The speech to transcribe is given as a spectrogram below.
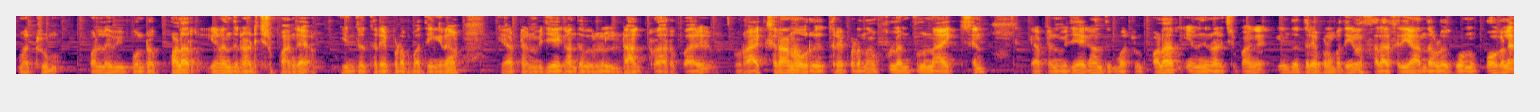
மற்றும் பல்லவி போன்ற பலர் இணைந்து நடிச்சிருப்பாங்க. இந்த திரைப்படம் பார்த்தீங்கன்னா கேப்டன் விஜயகாந்த் அவர்கள் டாக்டராக இருப்பார். ஒரு ஆக்ஷனான ஒரு திரைப்படம் தான். Full and full action captain Vijayakanth மற்றும் பலர் இணைந்து நடிச்சிருப்பாங்க. இந்த திரைப்படம் பார்த்திங்கன்னா சராசரியாக அந்த அளவுக்கு ஒன்றும் போகலை.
